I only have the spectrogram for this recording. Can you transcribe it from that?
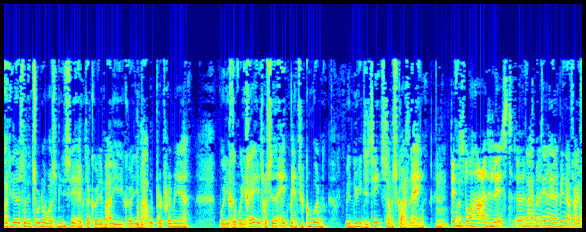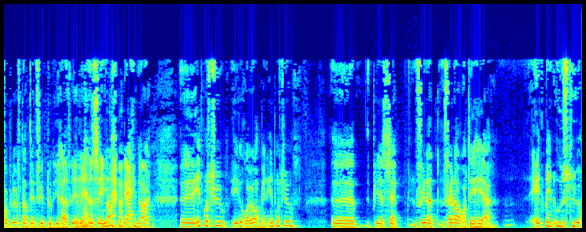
Og de lavede sådan en to-nummers miniserie, der kørte meget i, kørte i Marvel på Premiere, hvor de, hvor de reintroducerede Ant-Man-figuren med en ny identitet som Scott Lang. Mm. Den historie har jeg aldrig læst. Øh, Nej, men den er, minder faktisk forbløffende om den film, du lige har været Ja, at se. nå. Mærkeligt nok. Øh, indbrudstyv, ikke røver, men indbrudstyv, øh, bliver sat, finder, fatter over det her Ant-Man-udstyr,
